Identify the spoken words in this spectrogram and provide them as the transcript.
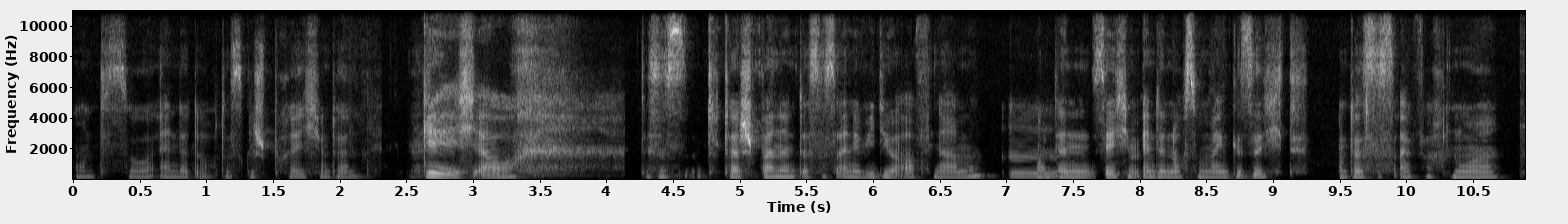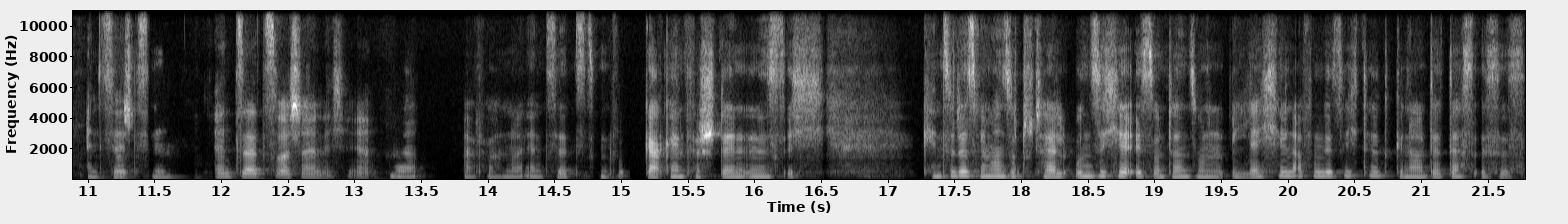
Und so endet auch das Gespräch und dann gehe ich auch. Das ist total spannend. Das ist eine Videoaufnahme. Mhm. Und dann sehe ich am Ende noch so mein Gesicht. Und das ist einfach nur Entsetzen. Entsetzt wahrscheinlich, ja. Ja einfach nur entsetzt und gar kein Verständnis. Ich kennst du das, wenn man so total unsicher ist und dann so ein Lächeln auf dem Gesicht hat? Genau, das ist es.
